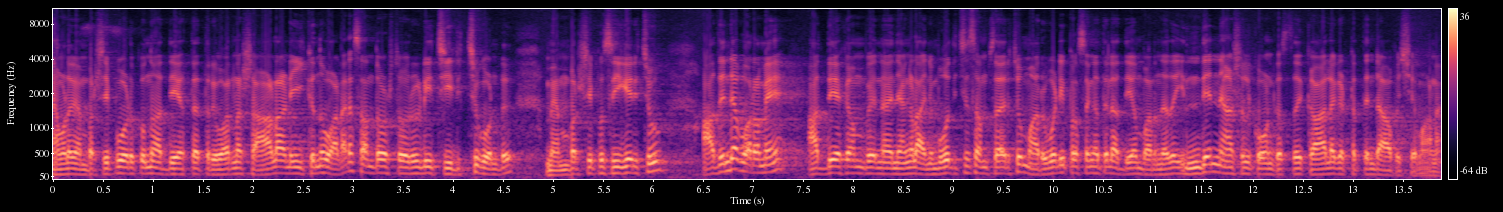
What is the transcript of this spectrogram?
നമ്മൾ മെമ്പർഷിപ്പ് കൊടുക്കുന്നു. അദ്ദേഹത്തെ ത്രിവർണ ഷാൾ അണിയിക്കുന്നു. വളരെ സന്തോഷത്തോടുകൂടി ചിരിച്ചുകൊണ്ട് മെമ്പർഷിപ്പ് സ്വീകരിച്ചു. അതിന്റെ പുറമെ അദ്ദേഹം പിന്നെ ഞങ്ങൾ അനുമോദിച്ച് സംസാരിച്ചു. മറുപടി പ്രസംഗത്തിൽ അദ്ദേഹം പറഞ്ഞത് ഇന്ത്യൻ നാഷണൽ കോൺഗ്രസ് കാലഘട്ടത്തിന്റെ ആവശ്യമാണ്.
